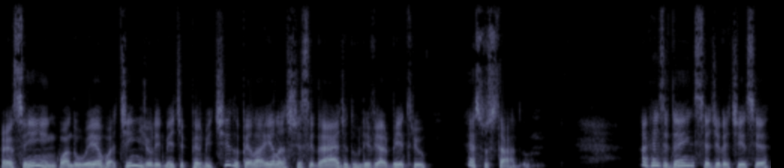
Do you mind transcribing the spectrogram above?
Assim, quando o erro atinge o limite permitido pela elasticidade do livre-arbítrio, é assustado. A residência de Letícia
